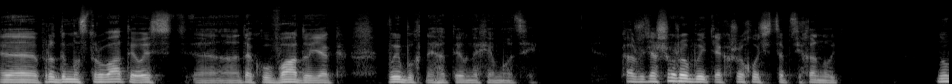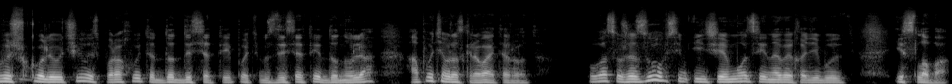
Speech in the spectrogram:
е, продемонструвати ось е, таку ваду, як вибух негативних емоцій. Кажуть, а що робити, якщо хочеться психанути? Ну, ви ж в школі учились, порахуйте до 10, потім з 10 до 0, а потім розкривайте рот. У вас вже зовсім інші емоції на виході будуть і слова.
